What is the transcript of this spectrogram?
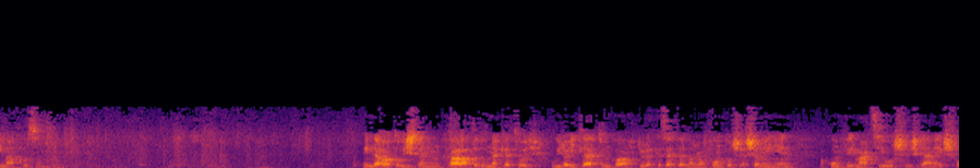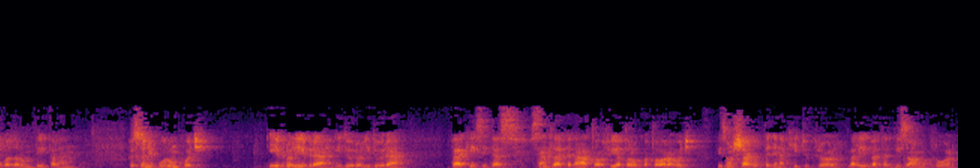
Imádkozzunk! Mindenható Istenünk, hálát adunk neked, hogy újra itt lehetünk a gyülekezeted nagyon fontos eseményén, a konfirmációs vizsgán és fogadalomtételen. Köszönjük, Úrunk, hogy évről évre, időről időre felkészítesz szent lelked által fiatalokat arra, hogy bizonságot tegyenek hitükről, beléd vetett bizalmukról,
